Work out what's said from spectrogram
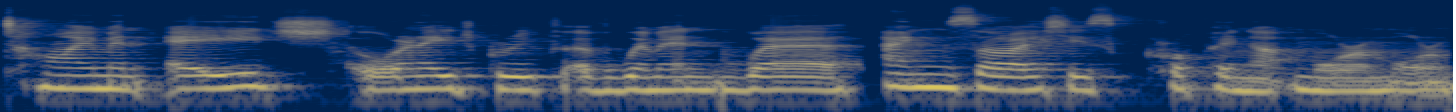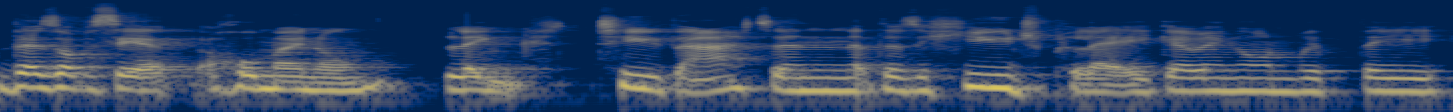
time and age or an age group of women where anxiety is cropping up more and more. There's obviously a, a, hormonal link to that, and there's a huge play going on with the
